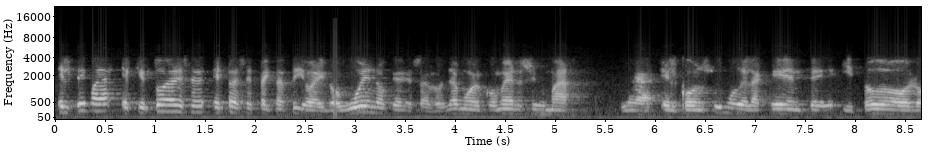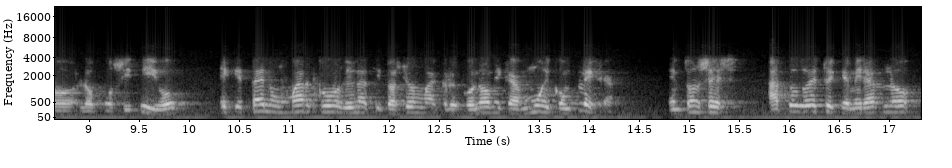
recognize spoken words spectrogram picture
El tema es que todas estas expectativas y lo bueno que desarrollamos el comercio, más el consumo de la gente y todo lo, lo positivo, es que está en un marco de una situación macroeconómica muy compleja. Entonces, a todo esto hay que mirarlo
